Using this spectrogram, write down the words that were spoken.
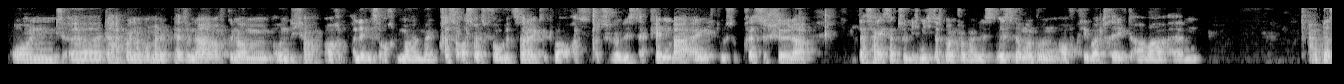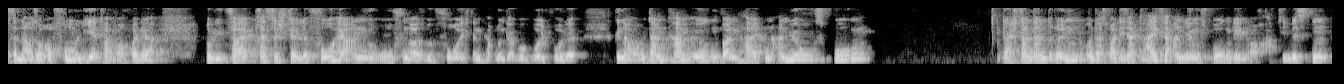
Und äh, da hat man dann auch meine Personal aufgenommen und ich habe auch allerdings auch immer meinen Presseausweis vorgezeigt. Ich war auch als, als Journalist erkennbar eigentlich durch so Presseschilder. Das heißt natürlich nicht, dass man Journalist ist, wenn man so einen Aufkleber trägt, aber ähm, habe das dann also auch formuliert, habe auch bei der Polizeipressestelle vorher angerufen, also bevor ich dann heruntergeholt wurde. Genau, und dann kam irgendwann halt ein Anhörungsbogen. Da stand dann drin, und das war dieser gleiche Anhörungsbogen, den auch Aktivisten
